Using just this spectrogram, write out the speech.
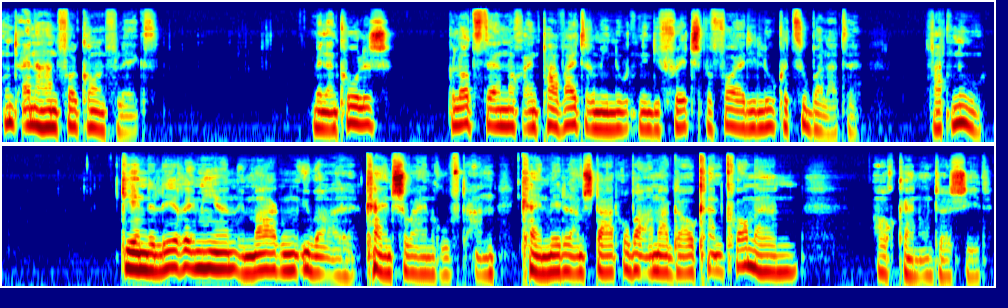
und eine Handvoll Cornflakes. Melancholisch glotzte er noch ein paar weitere Minuten in die Fridge, bevor er die Luke zuballerte. Wat nu? Gehende Leere im Hirn, im Magen, überall. Kein Schwein ruft an, kein Mädel am Start Oberammergau kann kommen. Auch kein Unterschied.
